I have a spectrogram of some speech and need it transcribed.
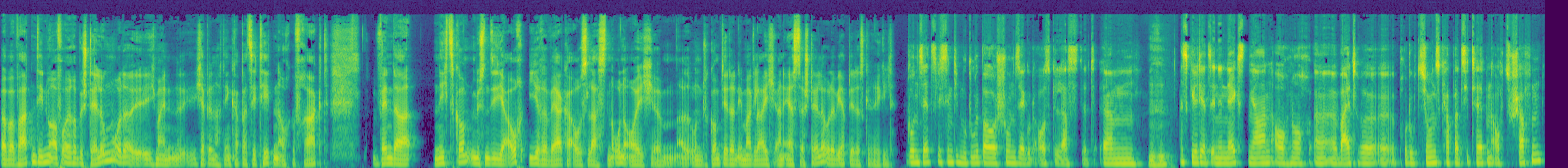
Aber warten die nur auf eure Bestellung oder ich meine, ich habe ja nach den Kapazitäten auch gefragt. Wenn da nichts kommt, müssen sie ja auch ihre Werke auslasten ohne euch. Ähm, also, und kommt ihr dann immer gleich an erster Stelle oder wie habt ihr das geregelt? Grundsätzlich sind die Modulbauer schon sehr gut ausgelastet. Ähm, mhm. Es gilt jetzt in den nächsten Jahren auch noch äh, weitere äh, Produktionskapazitäten auch zu schaffen,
